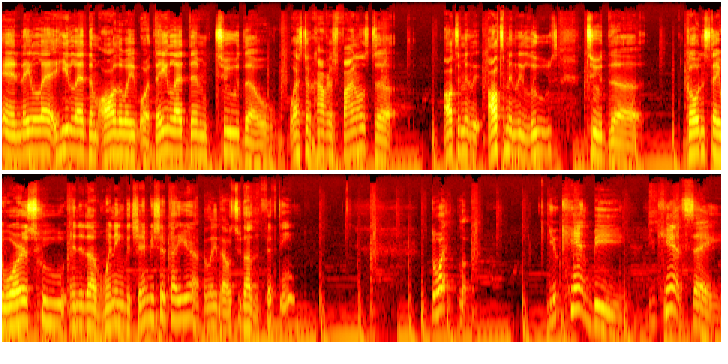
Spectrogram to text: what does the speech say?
and they led he led them all the way, or they led them to the Western Conference Finals to ultimately ultimately lose to the Golden State Warriors, who ended up winning the championship that year. I believe that was 2015. Dwight, look, you can't be, you can't say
